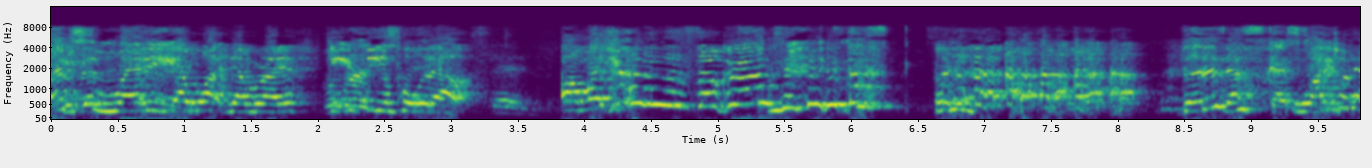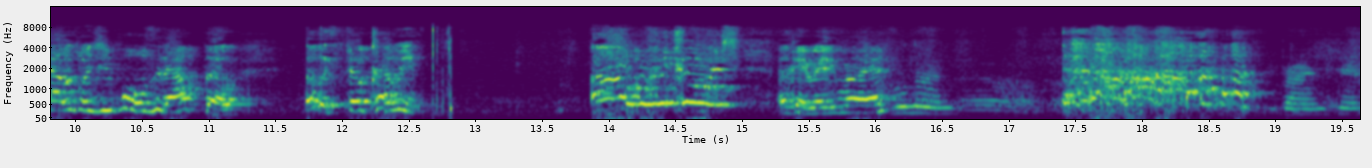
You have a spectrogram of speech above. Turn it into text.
I'm sweating. Now what? Now, Mariah, get your thing and pull it out. Oh my god, this is so gross. That is disgusting. Watch what happens when she pulls it out, though. Oh, it's still coming. Oh my gosh. Okay, ready, Mariah? Hold on. Brian, here.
